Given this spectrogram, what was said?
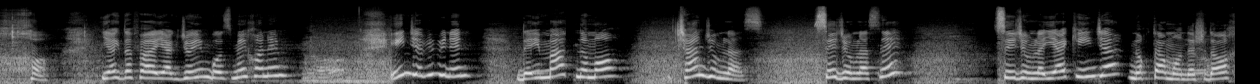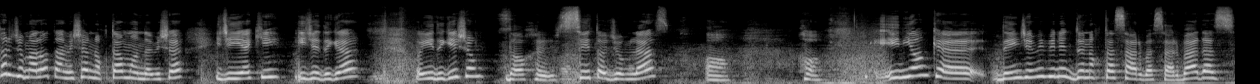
خب یک دفعه یک جایی باز می‌خوانیم. اینجا ببینین در این متن ما چند جمله است؟ سه جمله است نه؟ سه جمله یکی اینجا نقطه مانده شده. آخر جملات همیشه نقطه مانده میشه. اینجا یکی اینجا دیگه و این دیگه داخل سه تا جمله است. آه. ها اینی هم که در اینجا می‌بینید دو نقطه سر به سر. بعد از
